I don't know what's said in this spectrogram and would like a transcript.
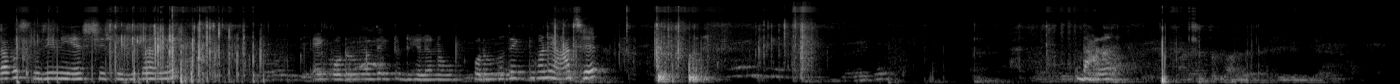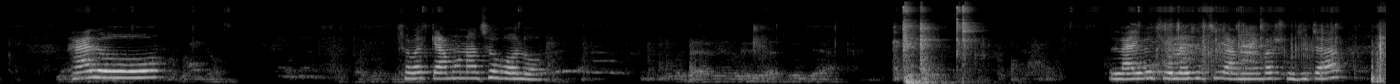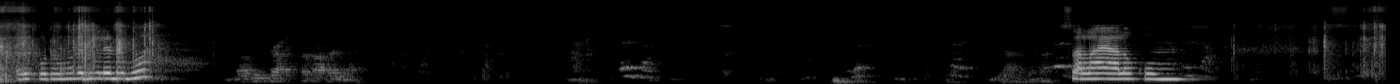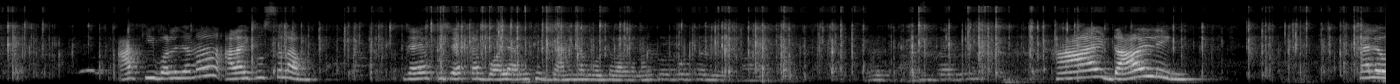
দেখো সুজি নিয়ে এসছি, সুজিটা আমি এই কোটোর মধ্যে একটু ঢেলে নেব। কোটোর মধ্যে একটুখানি আছে। দাঁড়াও। হ্যালো সবাই কেমন আছো বলো? লাইভে চলে এসেছি। আমি এবার সুজিটা এই কোটোর মধ্যে ঢেলে নেব। আলাইকুম। আর কি বলে জানো আলাইকুম সালাম। যাই হোক, কিছু একটা বলে, আমি ঠিক জানি না, বলতে পারব না। Hi darling hello.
